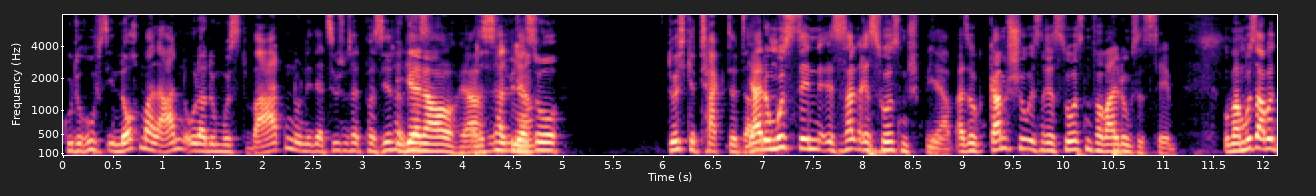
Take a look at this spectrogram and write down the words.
gut, du rufst ihn nochmal an oder du musst warten und in der Zwischenzeit passiert halt Genau, was. ja. Und das ist halt wieder Ja. so durchgetaktet dann. Ja, du musst den, es ist halt ein Ressourcenspiel. Ja. Also Gumshoe ist ein Ressourcenverwaltungssystem. Und man muss aber,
